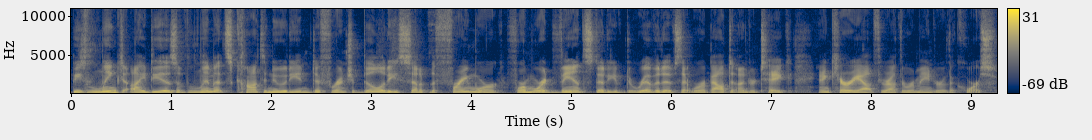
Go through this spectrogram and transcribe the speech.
These linked ideas of limits, continuity, and differentiability set up the framework for a more advanced study of derivatives that we're about to undertake and carry out throughout the remainder of the course.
